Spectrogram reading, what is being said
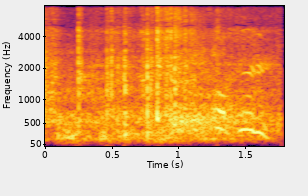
Okay.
